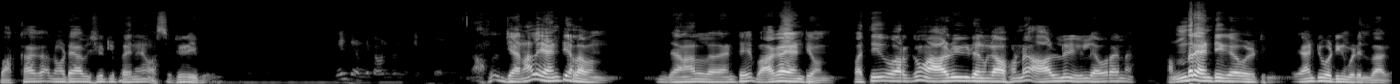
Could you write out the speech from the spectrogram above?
పక్కాగా నూట యాభై సీట్ల పైన వస్తాయి టీడీపీ. అసలు జనాలు యాంటీ అలా ఉంది. జనాలు అంటే బాగా యాంటీ ఉంది. ప్రతి వర్గం ఆడు ఈడు అని కాకుండా వాళ్ళు వీళ్ళు ఎవరైనా అందరూ యాంటీగా ఓటింగ్ యాంటీ ఓటింగ్ పడింది బాగా.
